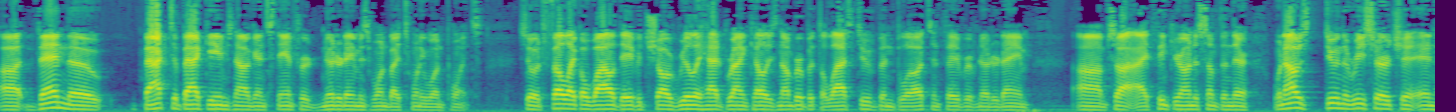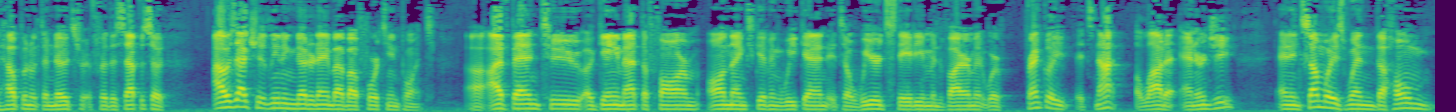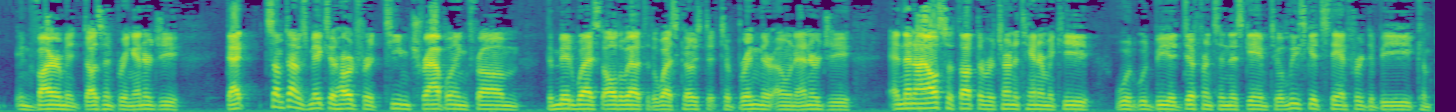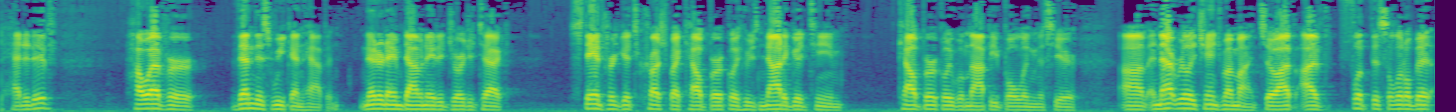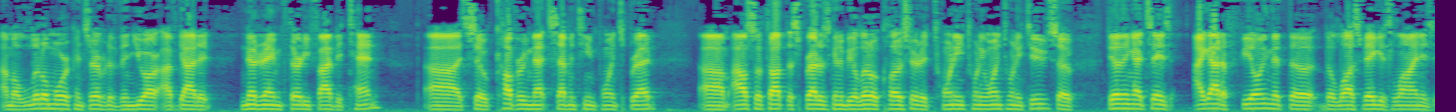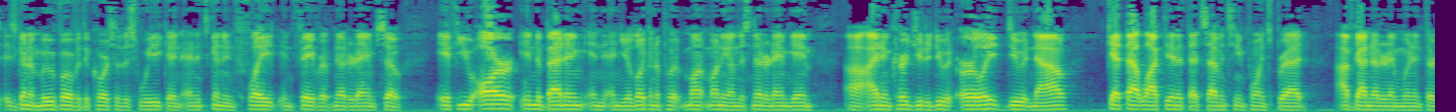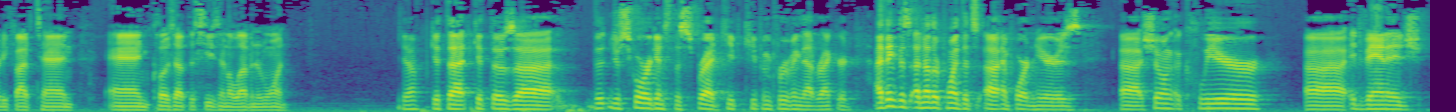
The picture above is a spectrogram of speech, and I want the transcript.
Uh, then, though, back to back games now against Stanford, Notre Dame is won by 21 points. So it felt like a while David Shaw really had Brian Kelly's number, but the last two have been blowouts in favor of Notre Dame. Um, so I, I, think you're onto something there. When I was doing the research and helping with the notes for, for this episode, I was actually leaning Notre Dame by about 14 points. Uh, I've been to a game at the farm on Thanksgiving weekend. It's a weird stadium environment where, frankly, it's not a lot of energy. And in some ways, when the home environment doesn't bring energy, that sometimes makes it hard for a team traveling from the Midwest all the way out to the West Coast to, to bring their own energy. And then I also thought the return of Tanner McKee would, would be a difference in this game to at least get Stanford to be competitive. However, then this weekend happened. Notre Dame dominated Georgia Tech. Stanford gets crushed by Cal Berkeley, who's not a good team. Cal Berkeley will not be bowling this year. Um, and that really changed my mind. So I've, I've flipped this a little bit. I'm a little more conservative than you are. I've got it Notre Dame 35 to 10. Uh, so covering that 17 point spread. Um, I also thought the spread was going to be a little closer to 20, 21, 22. So the other thing I'd say is I got a feeling that the, the Las Vegas line is, is going to move over the course of this week and, and it's going to inflate in favor of Notre Dame. So if you are into betting and, and you're looking to put money on this Notre Dame game, uh, I'd encourage you to do it early, do it now, get that locked in at that 17 point spread. I've got Notre Dame winning 35-10 and close out the season 11 and 1. Yeah, get that, get those, uh, the, your score against the spread. Keep keep improving that record. I think this another point that's uh, important here is uh, showing a clear uh, advantage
